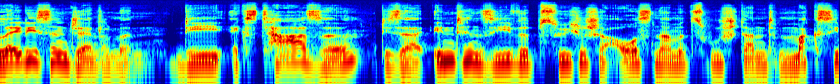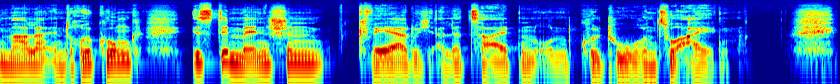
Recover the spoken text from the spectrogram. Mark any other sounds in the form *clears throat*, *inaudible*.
Ladies and Gentlemen, die Ekstase, dieser intensive psychische Ausnahmezustand maximaler Entrückung, ist dem Menschen quer durch alle Zeiten und Kulturen zu eigen.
